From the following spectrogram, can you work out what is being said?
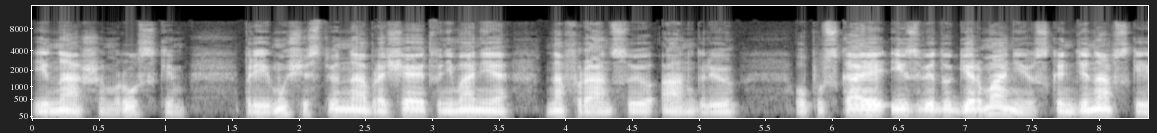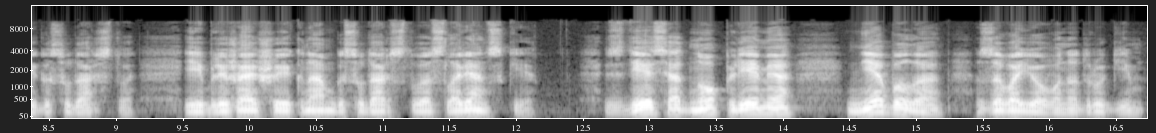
и нашим русским, преимущественно обращает внимание на Францию, Англию, упуская из виду Германию, скандинавские государства и ближайшие к нам государства славянские. Здесь одно племя не было завоевано другим.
